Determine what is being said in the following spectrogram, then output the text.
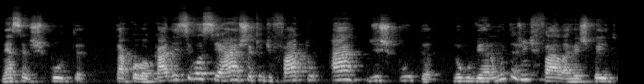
nessa disputa está colocada e se você acha que de fato há disputa no governo. Muita gente fala a respeito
